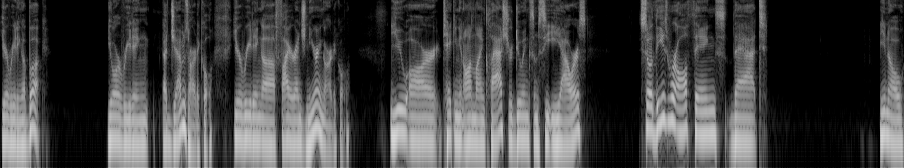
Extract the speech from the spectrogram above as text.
you're reading a book, you're reading a JEMS article, you're reading a fire engineering article, you are taking an online class, you're doing some CE hours. So these were all things that, you know,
